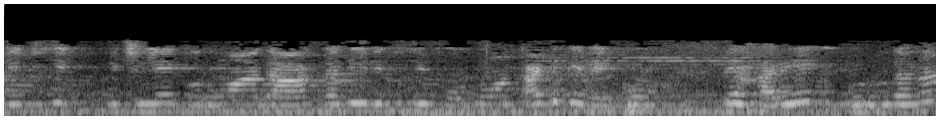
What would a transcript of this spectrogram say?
ਜੇ ਤੁਸੀਂ ਪਿਛਲੇ ਗੁਰੂਆਂ ਦਾ, ਕਦੀ ਵੀ ਤੁਸੀਂ ਫੋਟੋਆਂ ਕੱਢ ਕੇ ਦੇਖੋ, ਤੇ ਹਰੇਕ ਗੁਰੂ ਦਾ ਨਾ,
